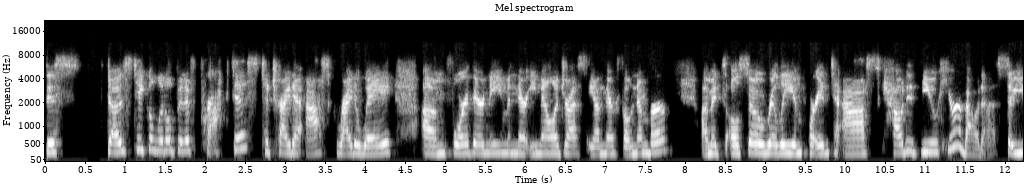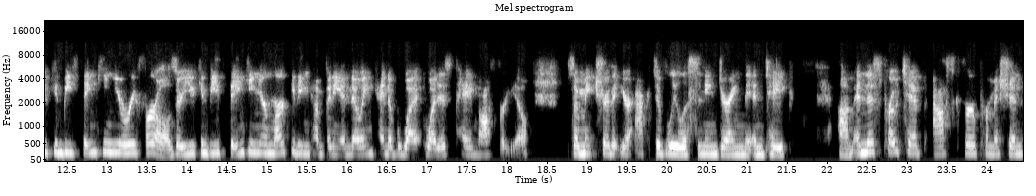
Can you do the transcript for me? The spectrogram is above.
this does take a little bit of practice to try to ask right away um, for their name and their email address and their phone number. Um, it's also really important to ask, How did you hear about us? So you can be thanking your referrals or you can be thanking your marketing company and knowing kind of what, what is paying off for you. So make sure that you're actively listening during the intake. Um, and this pro tip ask for permission.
